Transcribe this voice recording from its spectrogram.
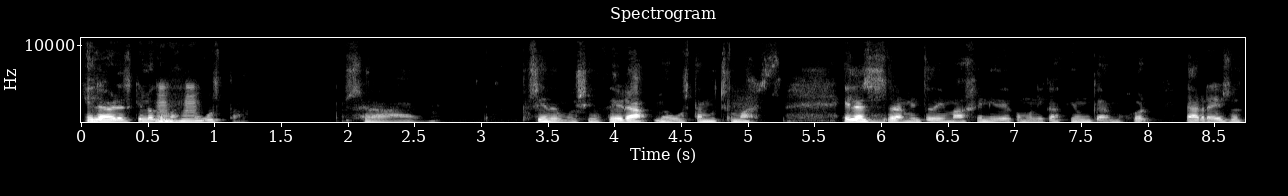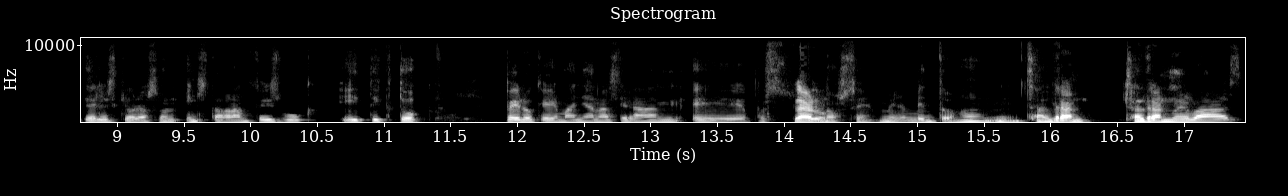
y la verdad es que lo que más me gusta. O sea, siendo muy sincera, me gusta mucho más el asesoramiento de imagen y de comunicación que a lo mejor las redes sociales que ahora son Instagram, Facebook y TikTok, pero que mañana serán, eh, pues, no sé, me lo invento, ¿no? Saldrán, saldrán nuevas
